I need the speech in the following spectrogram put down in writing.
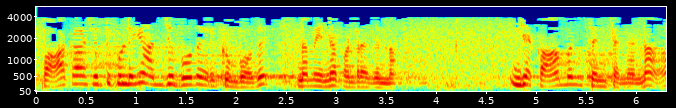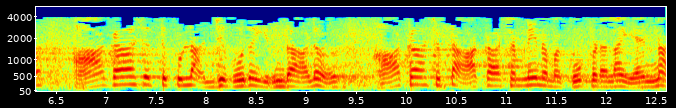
இப்ப ஆகாசத்துக்குள்ளயும் அஞ்சு பூதம் இருக்கும் போது நம்ம என்ன பண்றதுன்னா இங்க காமன் சென்ஸ் என்னன்னா ஆகாசத்துக்குள்ள அஞ்சு பூதம் இருந்தாலும் ஆகாசத்தை ஆகாசம்னே நம்ம கூப்பிடலாம். ஏன்னா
